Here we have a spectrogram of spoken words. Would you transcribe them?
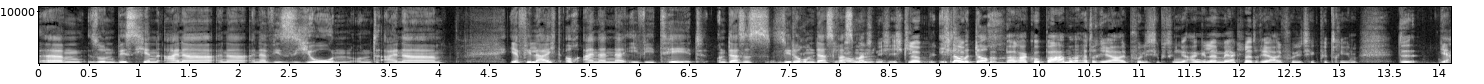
ähm, so ein bisschen einer, einer, einer Vision und einer, ja vielleicht auch einer Naivität. Und das ist das wiederum das, was man. Ich nicht. Ich, glaub, ich, ich glaube glaub, doch. Barack Obama hat Realpolitik betrieben. Angela Merkel hat Realpolitik betrieben. De, ja,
